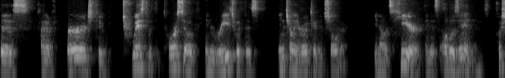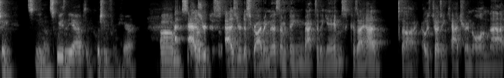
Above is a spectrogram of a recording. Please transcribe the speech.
this kind of urge to twist with the torso and reach with this internally rotated shoulder. You know, it's here and it's elbows in and it's pushing, you know, squeezing the abs and pushing from here. Um, so as you're as you're describing this, I'm thinking back to the games because I had uh, I was judging Katrin on that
